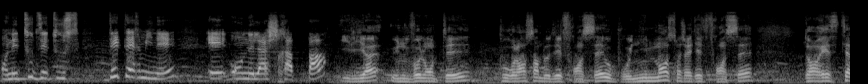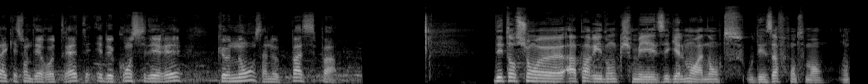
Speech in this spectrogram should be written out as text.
on est toutes et tous déterminés et on ne lâchera pas. Il y a une volonté pour l'ensemble des Français ou pour une immense majorité de Français d'en rester à la question des retraites et de considérer que non, ça ne passe pas. Des tensions euh, à Paris donc, mais également à Nantes, où des affrontements ont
